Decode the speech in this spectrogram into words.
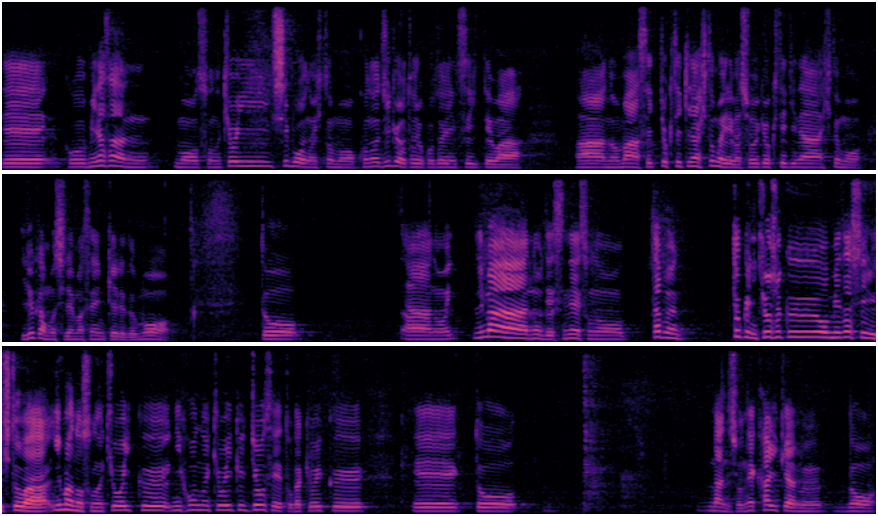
でこう皆さんもその教員志望の人もこの授業を取ることについてはあのまあ積極的な人もいれば消極的な人もいるかもしれませんけれどもとあの今のですねその多分特に教職を目指している人は今のその教育日本の教育情勢とか教育えっ、となんでしょうねカリキュラムの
